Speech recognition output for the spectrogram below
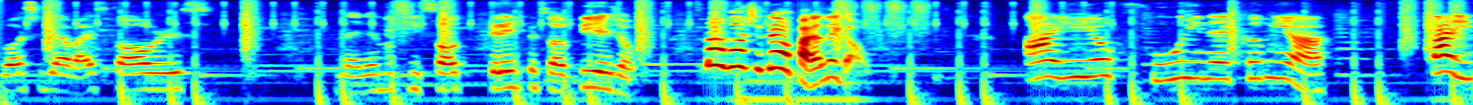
gosto de gravar stories, né? Mesmo que só três pessoas vejam, mas gosto de gravar, é legal. Aí eu fui, né, caminhar. Tá aí,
